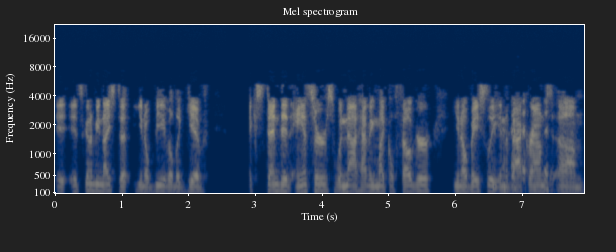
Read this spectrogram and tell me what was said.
it's going to be nice to you know be able to give extended answers when not having Michael Felger, you know, basically in the background, um,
